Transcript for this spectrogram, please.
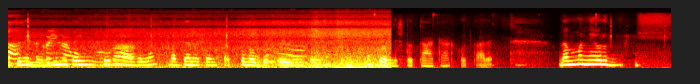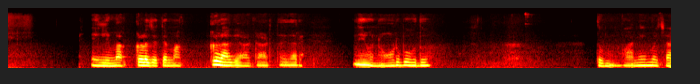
ಯಾಕೆಂದರೆ ಬೆಳಗಿನ ಟೈಮ್ ಕೂಡ ಆಗಲ್ಲ. ಮಧ್ಯಾಹ್ನ ಟೈಮ್ ಕರ್ಕೊಂಡು ಹೋಗ್ಬೇಕು ಈವ್ನಿಂಗ್ ಟೈಮ್ ಮತ್ತೆ ಒಂದಿಷ್ಟೊತ್ತು ಆಟ ಆಡ್ಕೋತಾರೆ. ನಮ್ಮ ಮನೆಯವರು ಇಲ್ಲಿ ಮಕ್ಕಳ ಜೊತೆ ಮಕ್ಕಳಾಗಿ ಆಟ ಆಡ್ತಾ ಇದ್ದಾರೆ. ನೀವು ನೋಡ್ಬೋದು. ತುಂಬಾ ಮಜಾ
